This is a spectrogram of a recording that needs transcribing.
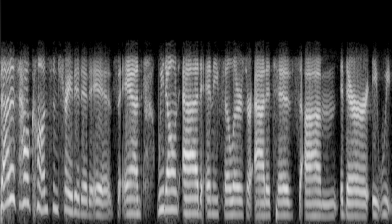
that is how concentrated it is. And we don't add any fillers or additives. Um there we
